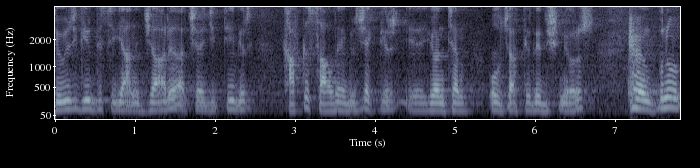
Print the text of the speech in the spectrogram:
döviz girdisi yani cari açığa ciddi bir katkı sağlayabilecek bir e, yöntem olacaktır diye düşünüyoruz. Bunu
